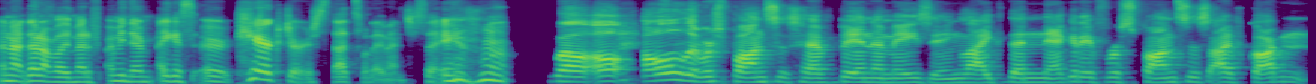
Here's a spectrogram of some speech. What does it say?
And not, they're not really metaphor i mean they're i guess or characters that's what i meant to say Well, all, all the responses have been amazing. Like the negative responses I've gotten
